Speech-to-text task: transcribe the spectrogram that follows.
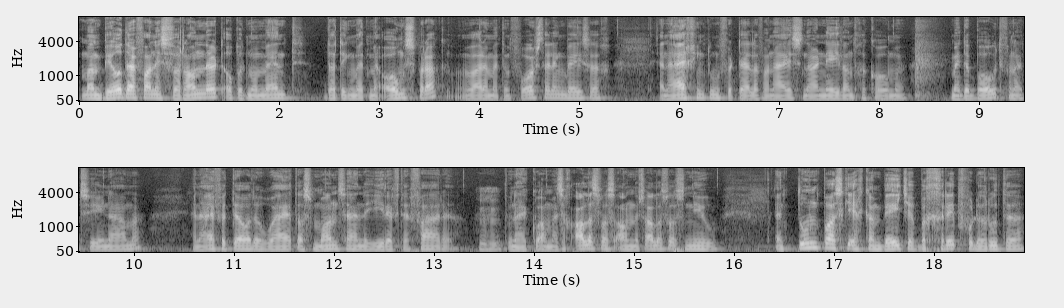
mijn beeld daarvan is veranderd op het moment dat ik met mijn oom sprak. We waren met een voorstelling bezig. En hij ging toen vertellen van hij is naar Nederland gekomen met de boot vanuit Suriname. En hij vertelde hoe hij het als man zijnde hier heeft ervaren Mhm. toen hij kwam. Hij zegt alles was anders, alles was nieuw. En toen pas kreeg ik een beetje begrip voor de route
